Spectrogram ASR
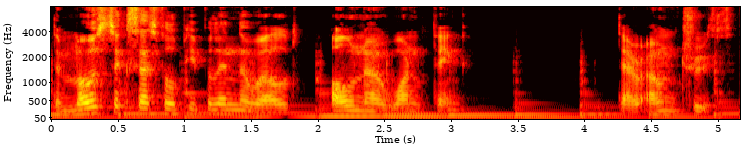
The most successful people in the world all know one thing their own truth.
